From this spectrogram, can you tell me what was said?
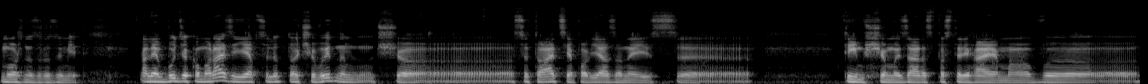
можна зрозуміти. Але в будь-якому разі є абсолютно очевидним, що е, ситуація пов'язана із е, тим, що ми зараз спостерігаємо в е,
